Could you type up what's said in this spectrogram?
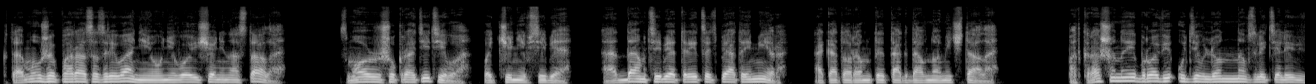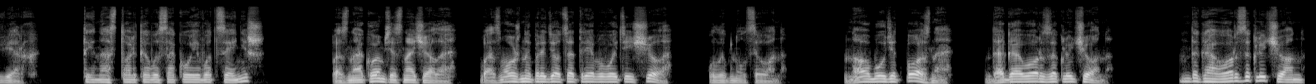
К тому же пора созревания у него еще не настала. Сможешь укротить его, подчинив себе. Отдам тебе тридцать пятый мир, о котором ты так давно мечтала. Подкрашенные брови удивленно взлетели вверх. Ты настолько высоко его ценишь? Познакомься сначала. Возможно, придется требовать еще, улыбнулся он. Но будет поздно. Договор заключен. Договор заключен,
